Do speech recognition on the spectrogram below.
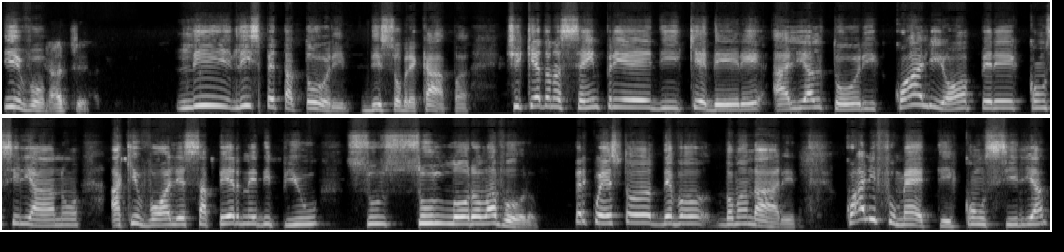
Ivo, Grazie. Gli, gli spettatori di Sobrecapa ci chiedono sempre di chiedere agli autori quali opere consigliano a chi vuole saperne di più su, sul loro lavoro. Per questo devo domandare quali fumetti consiglia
